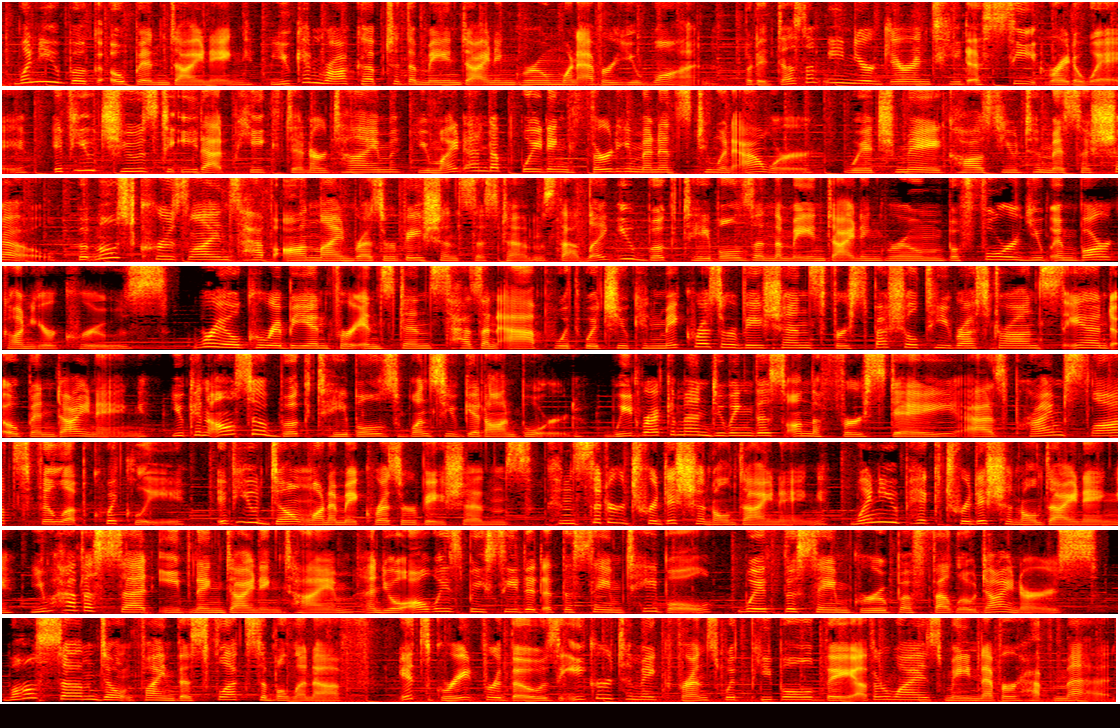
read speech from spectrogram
When you book open dining, you can rock up to the main dining room whenever you want, but it doesn't mean you're guaranteed a seat right away. If you choose to eat at peak dinner time, you might end up waiting 30 minutes to an hour, which may cause you to miss a show. But most cruise lines have online reservation systems that let you book tables in the main dining room before you embark on your cruise. Royal Caribbean, for instance, has an app with which you can make reservations for specialty restaurants and open dining. You can also book tables once you get on board. We'd recommend doing this on the first day, as prime slots fill up quickly. If you don't want to make reservations, consider traditional dining. When you pick traditional dining, you have a set evening dining time, and you'll always be seated at the same table with the same group of fellow diners. While some don't find this flexible enough, it's great for those eager to make friends with people they otherwise may never have met.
